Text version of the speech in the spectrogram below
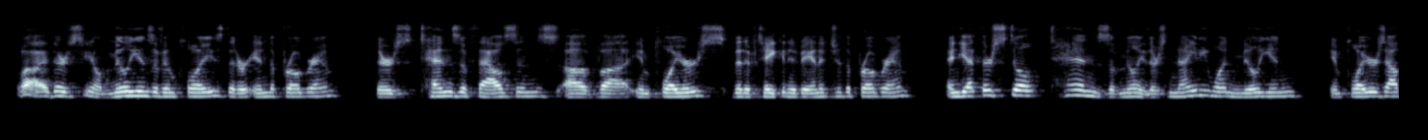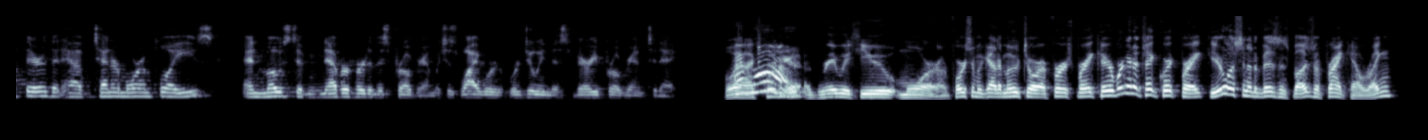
Well, there's you know millions of employees that are in the program. There's tens of thousands of uh, employers that have taken advantage of the program, and yet there's still tens of millions. There's 91 million employers out there that have 10 or more employees, and most have never heard of this program, which is why we're, we're doing this very program today. Boy, I couldn't agree with you more. Unfortunately, we got to move to our first break here. We're going to take a quick break. You're listening to Business Buzz with Frank Helring,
